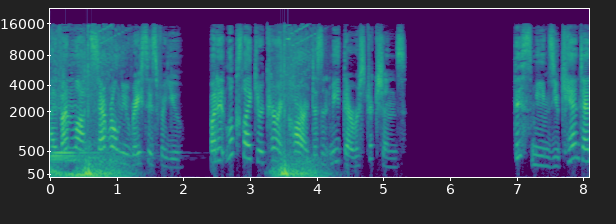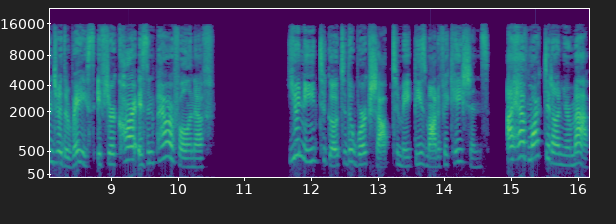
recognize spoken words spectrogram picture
I've unlocked several new races for you, but it looks like your current car doesn't meet their restrictions. This means you can't enter the race if your car isn't powerful enough. You need to go to the workshop to make these modifications. I have marked it on your map.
